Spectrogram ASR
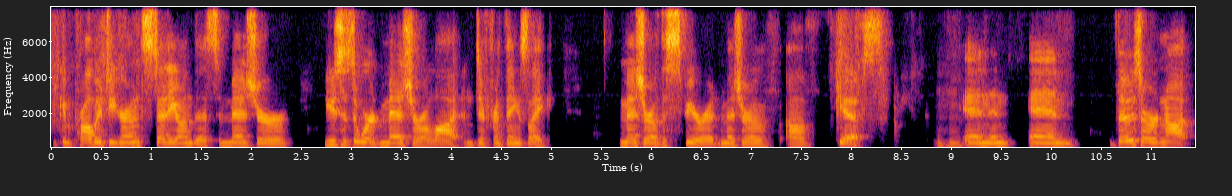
you can probably do your own study on this and measure uses the word measure a lot and different things like measure of the spirit, measure of, of gifts. Mhm. and and and those are not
